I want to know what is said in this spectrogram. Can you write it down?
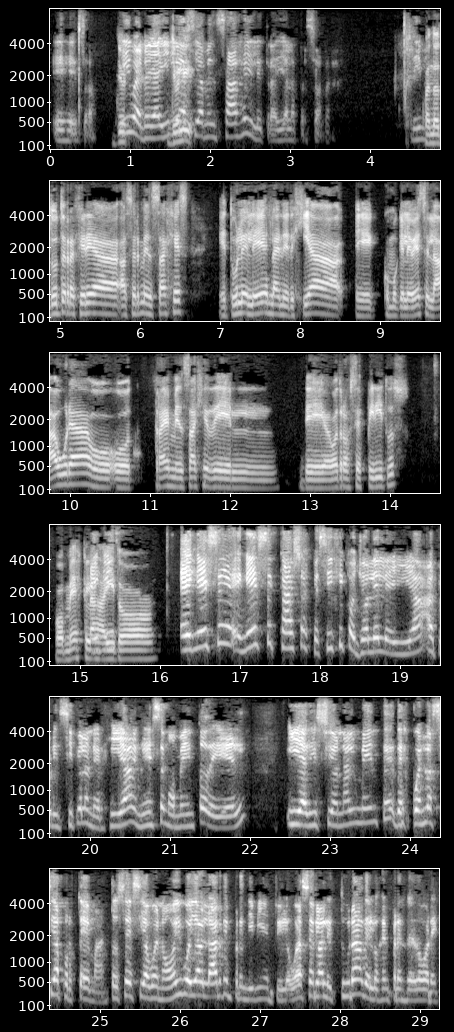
es eso. y bueno, y ahí le hacía mensaje y le traía a la persona. Cuando tú te refieres a hacer mensajes, eh, ¿tú le lees la energía eh, como que le ves el aura o, traes mensajes de otros espíritus o mezclas ahí todo? En ese, en ese caso específico yo le leía al principio la energía en ese momento de él y adicionalmente después lo hacía por tema. Entonces decía, bueno, hoy voy a hablar de emprendimiento y le voy a hacer la lectura de los emprendedores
